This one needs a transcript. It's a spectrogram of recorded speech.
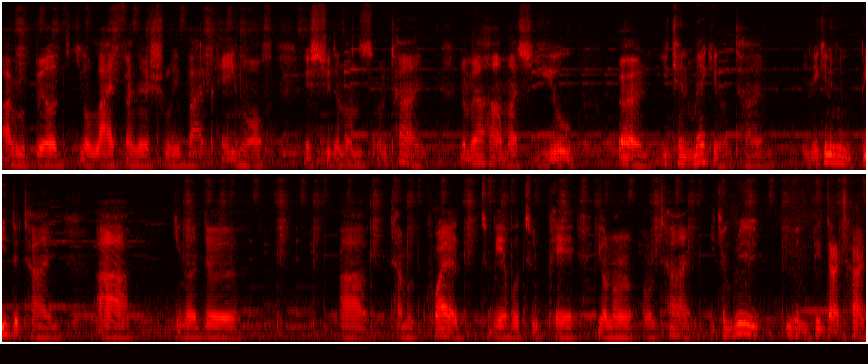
uh, rebuild your life financially by paying off your student loans on time. No matter how much you earn, you can make it on time. And you can even beat the time. Uh, you know the uh, time required to be able to pay your loan on time. You can really even beat that time.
